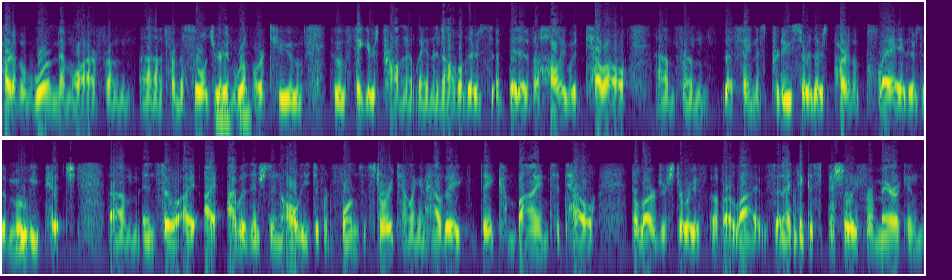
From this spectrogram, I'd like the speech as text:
part of a war memoir from uh, from a soldier in World War II who figures prominently in the novel. There's a bit of a Hollywood tell-all um, from the famous producer. There's part of a play. There's a movie pitch, um, and so I, I I was interested in all these different forms of storytelling and how they they combine to tell the larger story of, of our lives. And I think especially for Americans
